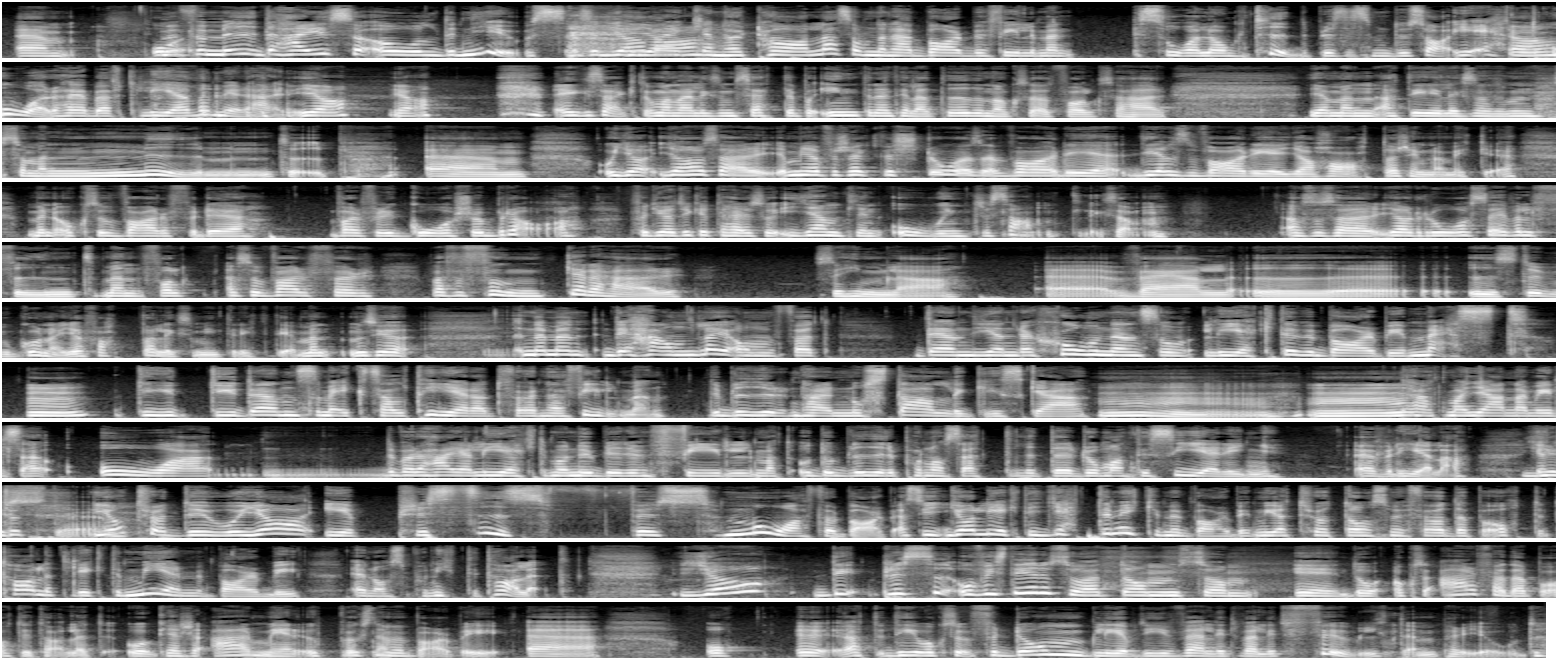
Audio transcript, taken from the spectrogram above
Ehm, och, Men för mig, det här är så old news. Alltså, jag har Ja. verkligen hört talas om den här Barbie-filmen så lång tid, precis som du sa. I ett Ja. år har jag behövt leva med det här. Ja, ja. Exakt. Och man har liksom sett det på internet hela tiden också, att folk så här Ja men att det är liksom som, som en meme typ. Um, och jag, jag har så här, ja, men jag har försökt förstå så här, vad det är, dels vad det är jag hatar så himla mycket, men också varför det, varför det går så bra. För att jag tycker att det här är så egentligen ointressant. Liksom. Alltså så här, ja rosa är väl fint, men folk, alltså varför, varför funkar det här så himla eh, väl i, i stugorna? Jag fattar liksom inte riktigt det. Men, men så jag, Nej, men det handlar ju om för att den generationen som lekte med Barbie mest, det, är ju, det är den som är exalterad för den här filmen. Det blir ju den här nostalgiska... man gärna vill säga, åh, det var det här jag lekte med och nu blir det en film. Att, och då blir det på något sätt lite romantisering över det hela. Just jag, tror, det. jag tror att du och jag är precis för små för Barbie. Alltså jag lekte jättemycket med Barbie men jag tror att de som är födda på 80-talet lekte mer med Barbie än oss på 90-talet. Ja, det, precis. Och visst är det så att de som eh, då också är födda på 80-talet och kanske är mer uppvuxna med Barbie eh, och eh, att det också, för dem blev det ju väldigt, väldigt fult en period.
